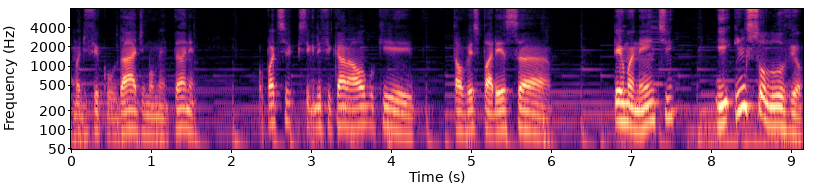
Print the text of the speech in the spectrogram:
uma dificuldade momentânea, ou pode significar algo que talvez pareça permanente e insolúvel,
